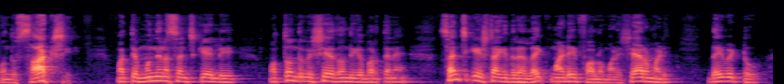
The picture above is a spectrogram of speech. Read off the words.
ಒಂದು ಸಾಕ್ಷಿ. ಮತ್ತು ಮುಂದಿನ ಸಂಚಿಕೆಯಲ್ಲಿ ಮತ್ತೊಂದು ವಿಷಯದೊಂದಿಗೆ ಬರ್ತೇನೆ. ಸಂಚಿಕೆ ಇಷ್ಟ ಆಗಿದ್ದರೆ ಲೈಕ್ ಮಾಡಿ ಫಾಲೋ ಮಾಡಿ ಶೇರ್ ಮಾಡಿ. ದಯವಿಟ್ಟು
